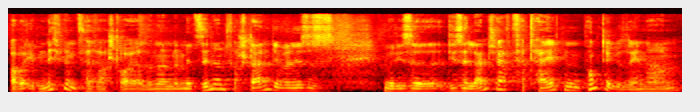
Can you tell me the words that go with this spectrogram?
aber eben nicht mit einem Pfefferstreuer, sondern mit Sinn und Verstand über, dieses, über diese, diese Landschaft verteilten Punkte gesehen haben,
